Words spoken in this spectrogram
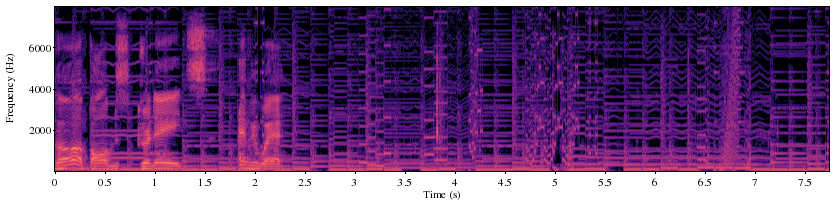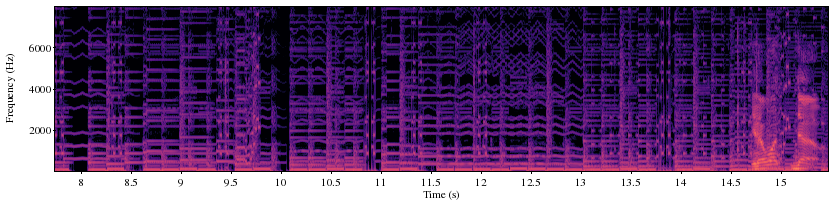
Oh, bombs, grenades, everywhere. You know what? No.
